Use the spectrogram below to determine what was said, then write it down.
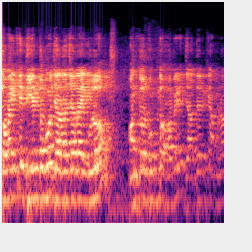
সবাইকে দিয়ে দেবো, যারা যারা এগুলো অন্তর্ভুক্ত হবে, যাদেরকে আমরা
